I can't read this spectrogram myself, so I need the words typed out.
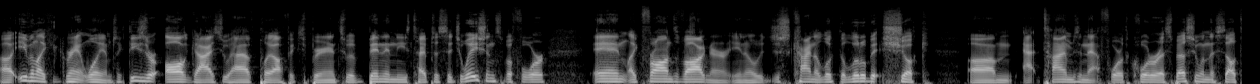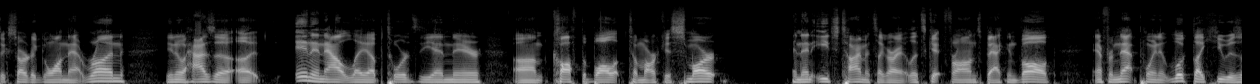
uh, even like Grant Williams. Like these are all guys who have playoff experience, who have been in these types of situations before. And like Franz Wagner, you know, just kind of looked a little bit shook um, at times in that fourth quarter, especially when the Celtics started to go on that run. You know, has a, a in and out layup towards the end there. Um, coughed the ball up to Marcus Smart And then each time it's like, all right, let's get Franz back involved. And from that point, it looked like he was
